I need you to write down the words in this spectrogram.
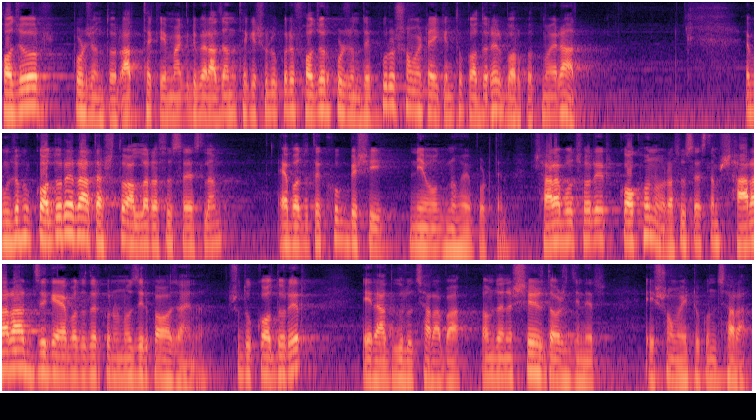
ফজর পর্যন্ত, রাত থেকে মাগরিবের আজান থেকে শুরু করে ফজর পর্যন্ত পুরো সময়টাই কিন্তু কদরের বরকতময় রাত। এবং যখন কদরের রাত আসতো, আল্লাহ রাসুসাহ ইসলাম আবাদতে খুব বেশি নিয়মগ্ন হয়ে পড়তেন। সারা বছরের কখনো রাসুসাহ ইসলাম সারা রাত জেগে আবাদতের কোনো নজির পাওয়া যায় না। শুধু কদরের এই রাতগুলো ছাড়া বা রমজানের শেষ দশ দিনের এই সময়টুকুন ছাড়া।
